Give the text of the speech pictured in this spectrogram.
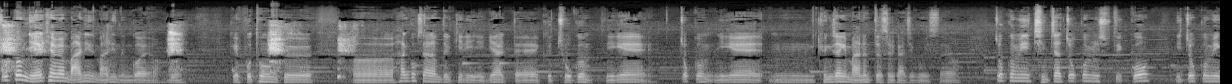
조금 얘기하면 많이, 많이 는 거예요. 네. 보통 그, 어, 한국 사람들끼리 얘기할 때 그 조금, 이게 조금, 이게, 음, 굉장히 많은 뜻을 가지고 있어요. 조금이 진짜 조금일 수도 있고, 이 조금이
